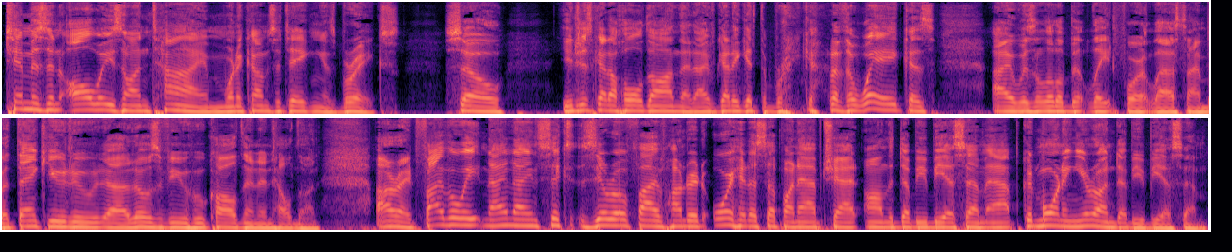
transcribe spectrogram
Tim isn't always on time when it comes to taking his breaks, so you just got to hold on. That I've got to get the break out of the way because I was a little bit late for it last time. But thank you to uh, those of you who called in and held on. All right, 508 996 0500 or hit us up on App Chat on the WBSM app. Good morning. You're on WBSM.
